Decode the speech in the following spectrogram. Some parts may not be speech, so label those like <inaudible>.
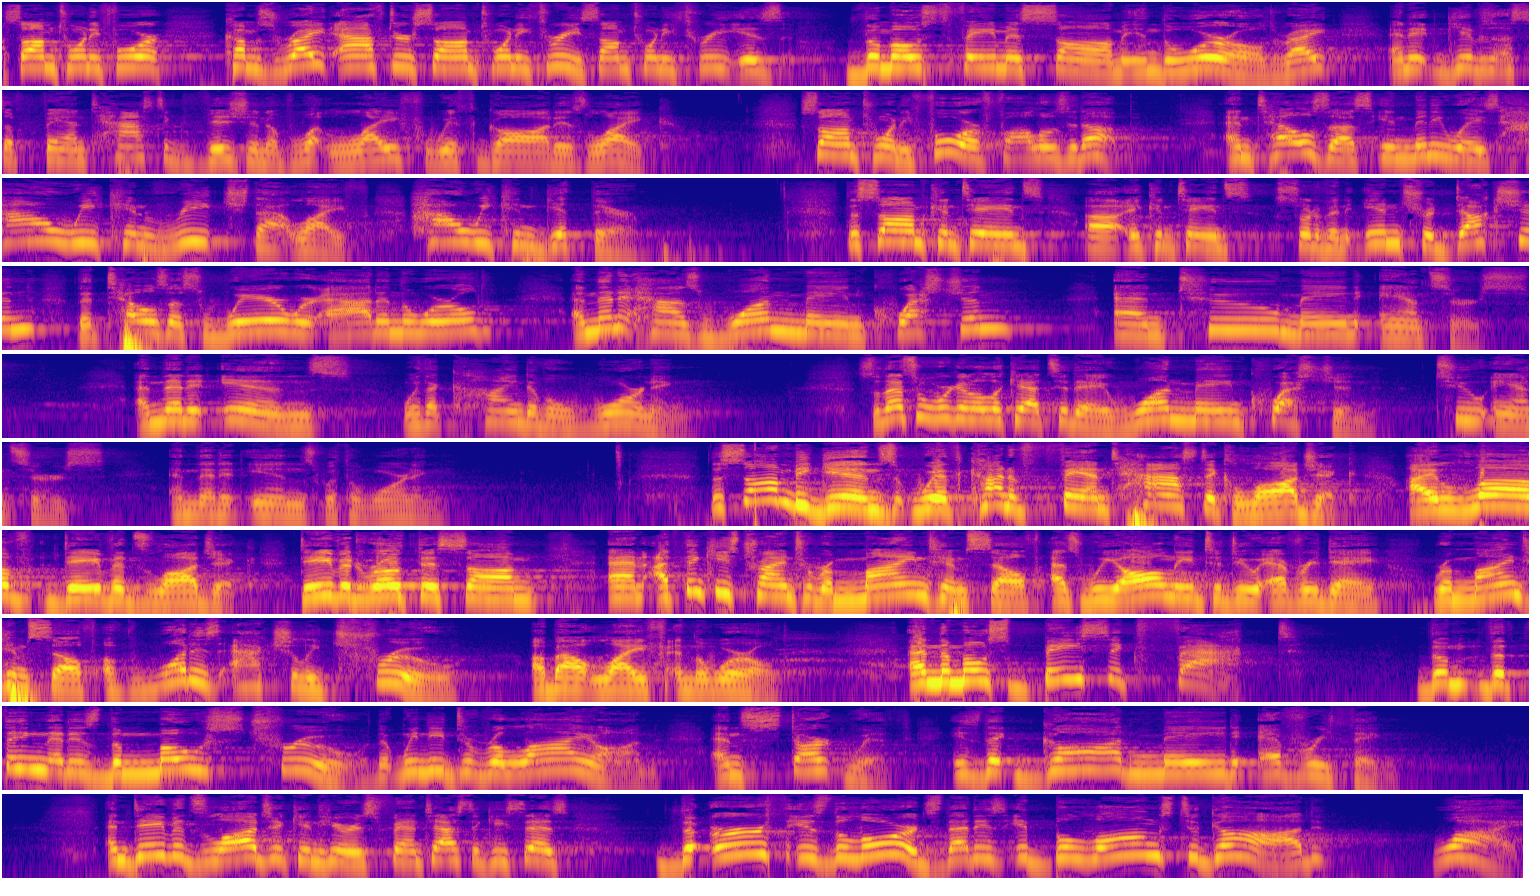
Psalm 24 comes right after Psalm 23. Psalm 23 is the most famous psalm in the world, right? And it gives us a fantastic vision of what life with God is like. Psalm 24 follows it up and tells us in many ways how we can reach that life, how we can get there. The psalm contains, uh, it contains sort of an introduction that tells us where we're at in the world, and then it has one main question and two main answers. And then it ends with a kind of a warning. So that's what we're going to look at today. One main question, two answers, and then it ends with a warning. The psalm begins with kind of fantastic logic. I love David's logic. David wrote this psalm, and I think he's trying to remind himself, as we all need to do every day, remind himself of what is actually true about life and the world. And the most basic fact, the, the thing that is the most true that we need to rely on and start with, is that God made everything. And David's logic in here is fantastic. He says, The earth is the Lord's. That is, it belongs to God. Why?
